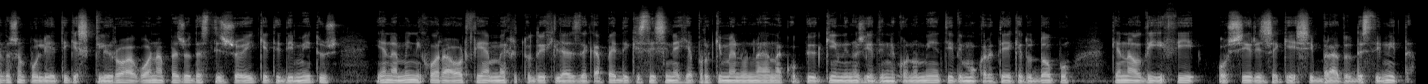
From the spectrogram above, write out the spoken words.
έδωσαν πολυετή και σκληρό αγώνα παίζοντας τη ζωή και την τιμή τους για να μείνει η χώρα όρθια μέχρι το 2015 και στη συνέχεια προκειμένου να ανακοπεί ο κίνδυνος για την οικονομία, τη δημοκρατία και τον τόπο και να οδηγηθεί ο ΣΥΡΙΖΑ και οι συμπράττοντες στην ΙΤΑ.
